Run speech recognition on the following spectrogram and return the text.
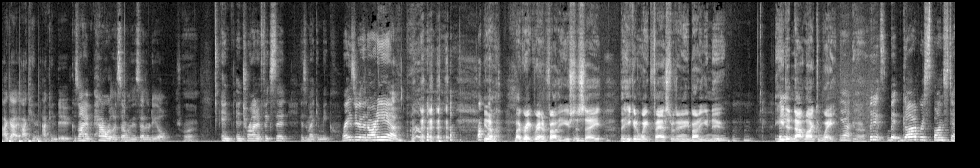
I got I can I can do because I am powerless over this other deal. That's right. And and trying to fix it is making me crazier than I already am. You know, my great grandfather used to say that he can wait faster than anybody you knew. Mm-hmm. he it- did not like to wait. Yeah, you know? but it's but God responds to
